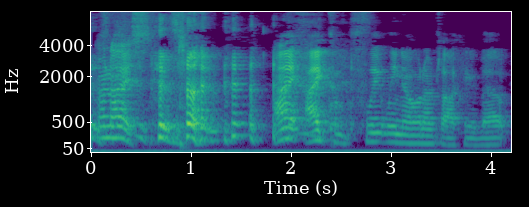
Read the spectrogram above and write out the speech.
Oh, nice. I I completely know what I'm talking about.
